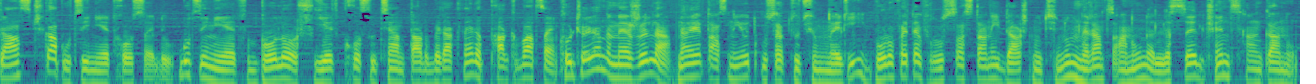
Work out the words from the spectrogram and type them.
շանս չկա Պուտինի հետ խոսելու։ Պուտինի հետ բոլոր երկխոսության տարբերակները փակված կապված են։ Քոչարյանը մերժել է նաև 17 կուսակցությունների, որովհետև Ռուսաստանի Դաշնությունում նրանց անունը լսել չեն ցանկանում։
